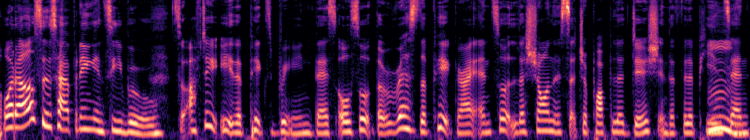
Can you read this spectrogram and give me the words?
What else is happening in Cebu? So after you eat the pig's brain, there's also the rest of the pig, right? And so lechon is such a popular dish in the Philippines, and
